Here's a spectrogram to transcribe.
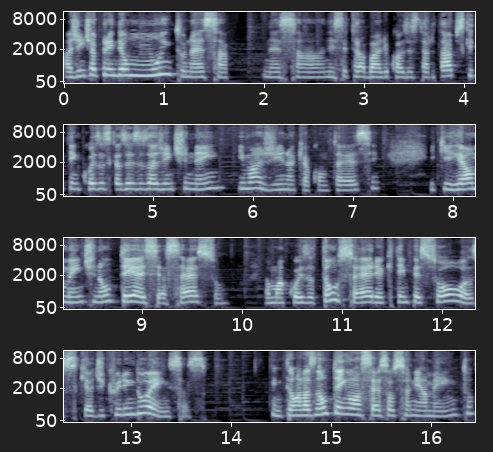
A gente aprendeu muito nessa nessa, nesse trabalho com as startups que tem coisas que às vezes a gente nem imagina que acontece e que realmente não ter esse acesso é uma coisa tão séria que tem pessoas que adquirem doenças. Então elas não têm acesso ao saneamento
